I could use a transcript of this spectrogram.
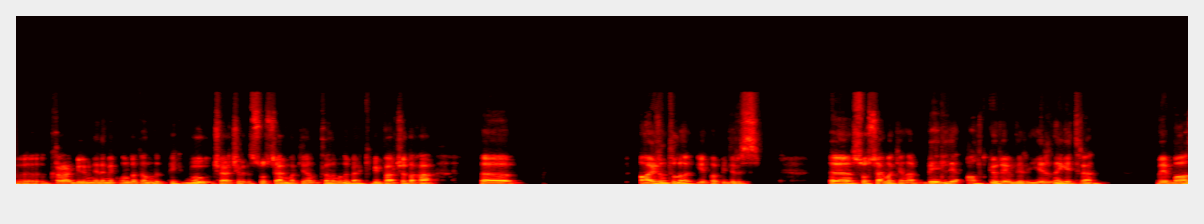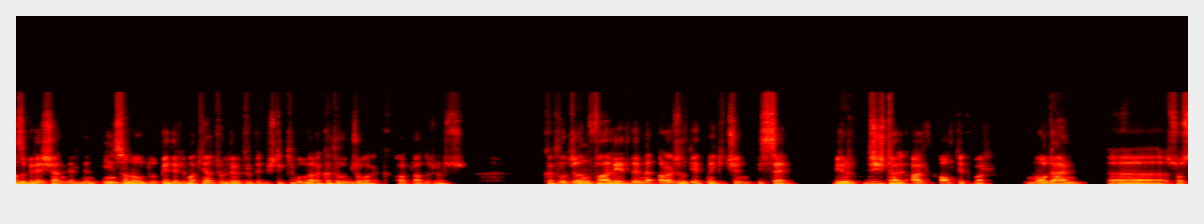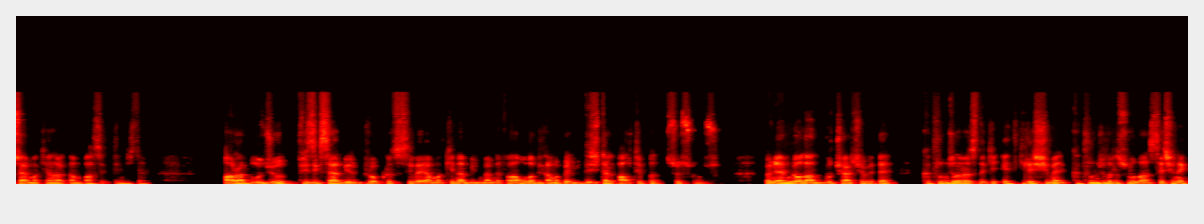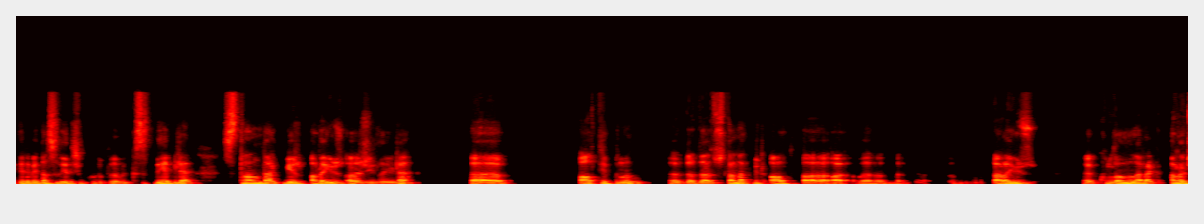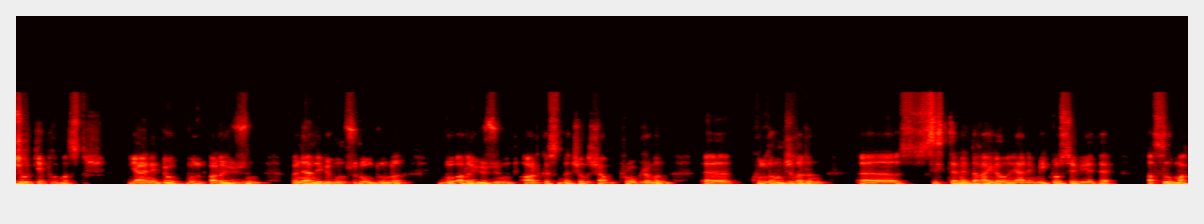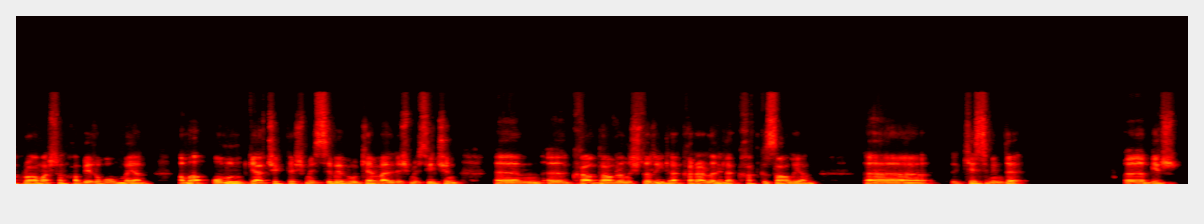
karar birimi ne demek onu da tanımladık. Peki bu çerçevede sosyal makinenin tanımını belki bir parça daha e, ayrıntılı yapabiliriz e, sosyal makineler belli alt görevleri yerine getiren ve bazı bileşenlerinin insan olduğu belirli makine türleridir demiştik ki bunlara katılımcı olarak adlandırıyoruz. Katılımcının faaliyetlerine aracılık etmek için ise bir dijital alt, altyapı var. Modern e, sosyal makinelerden bahsettiğimizde. Ara bulucu fiziksel bir bürokrasi veya makine bilmem ne falan olabilir ama böyle bir dijital altyapı söz konusu. Önemli olan bu çerçevede katılımcılar arasındaki etkileşime katılımcılara sunulan seçenekleri ve nasıl iletişim kurduklarını kısıtlayabilen standart bir arayüz aracılığıyla e, altyapının e, da, da standart bir alt a, a, a, arayüz e, kullanılarak aracılık yapılmasıdır. Yani bu, bu arayüzün önemli bir unsur olduğunu, bu arayüzün arkasında çalışan programın e, kullanıcıların e, sisteme dahil olan yani mikro seviyede asıl makro amaçtan haberi olmayan ama onun gerçekleşmesi ve mükemmelleşmesi için e, e, davranışlarıyla, kararlarıyla katkı sağlayan e, kesiminde e, bir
